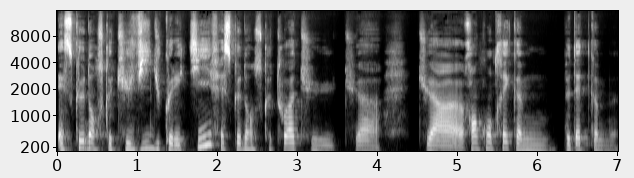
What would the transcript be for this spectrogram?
est-ce que dans ce que tu vis du collectif, est-ce que dans ce que toi tu, tu as tu as rencontré comme peut-être comme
